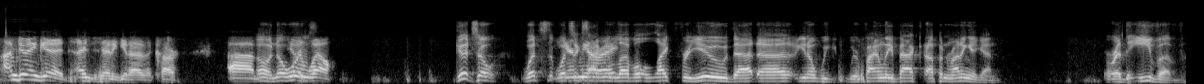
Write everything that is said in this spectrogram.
I'm doing good. I just had to get out of the car. Um, oh, no doing worries. well. Good. So, what's the, what's excitement right? level like for you that uh, you know we we're finally back up and running again, or at the eve of?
